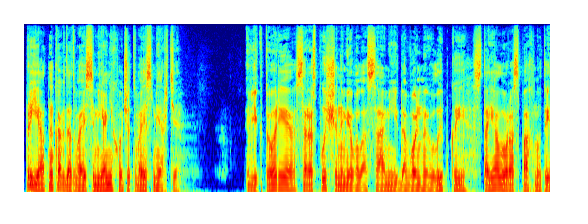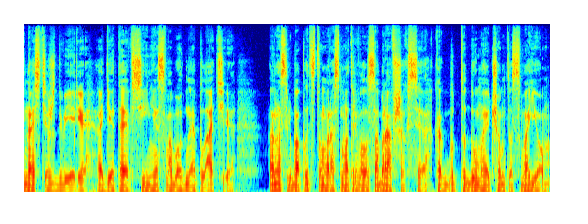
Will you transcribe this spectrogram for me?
«Приятно, когда твоя семья не хочет твоей смерти». Виктория с распущенными волосами и довольной улыбкой стояла у распахнутой настежь двери, одетая в синее свободное платье. Она с любопытством рассматривала собравшихся, как будто думая о чем-то своем.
